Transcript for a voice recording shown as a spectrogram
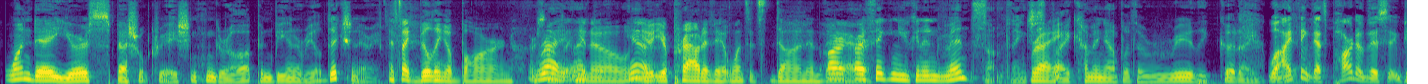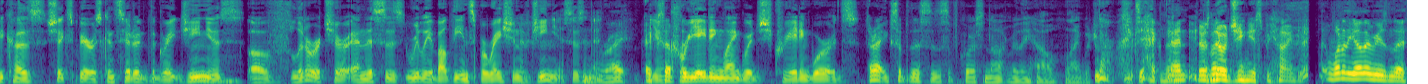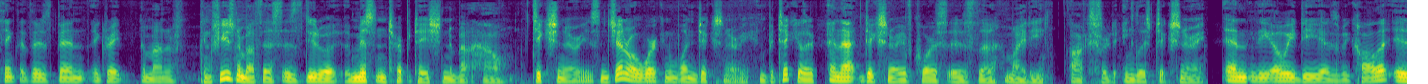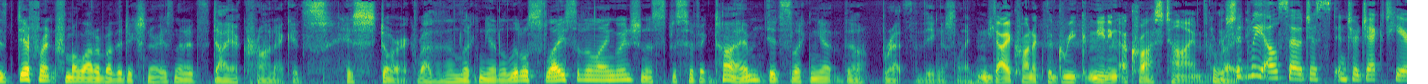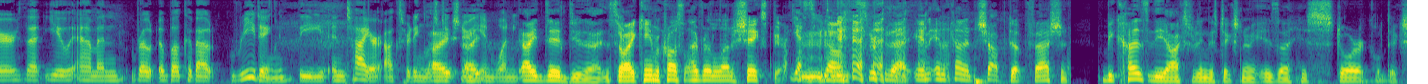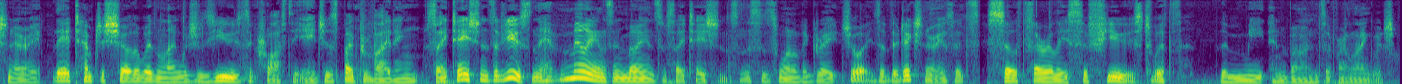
one day your special creation can grow up and be in a real dictionary. It's like building a barn or Right, something. like- you know, yeah. you're, you're proud of it once it's done and Or, there. or thinking you can invent something just Right. by coming up with a really good idea. Well, I think that's part of this because Shakespeare is considered the great genius of literature, and this is really about the inspiration of genius, isn't it? Right. You know, Except that- creating language, creating words. All right, except this is, of course, not really how language works. Exactly. And There's but no genius behind it. One of the other reasons I think that there's been a great amount of confusion about this is due to a, misinterpretation about how dictionaries in general work in one dictionary in particular. And that dictionary, of course, is the mighty Oxford English Dictionary. And the OED, as we call it, is different from a lot of other dictionaries in that it's diachronic, it's historic. Rather than looking at a little slice of the language in a specific time, it's looking at the breadth of the English language. Diachronic, the Greek meaning across time. Right. Should we also just interject here that you, Ammon, wrote a book about reading the entire Oxford English Dictionary in one I did do that. And so I came across, I've read a lot of Shakespeare. Yes, you um, through that in, in kind of chopped up fashion. Because the Oxford English Dictionary is a historical dictionary, they attempt to show the way the language was used across the ages by providing citations of use. And they have millions and millions of citations. And this is one of the great joys of their dictionary, is it's so thoroughly suffused with the meat and bones of our language.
